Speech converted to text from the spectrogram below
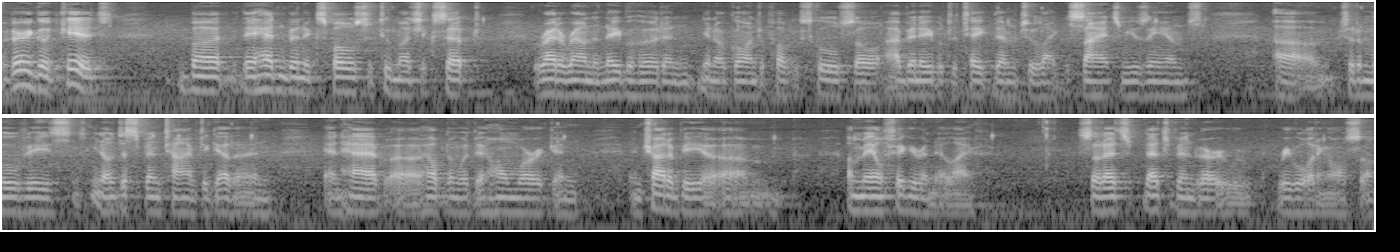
very good kids, but they hadn't been exposed to too much except right around the neighborhood and you know going to public schools. So i've been able to take them to like the science museums um, to the movies you know just spend time together and and have uh, help them with their homework and and try to be a, um, a male figure in their life. So that's that's been very re- rewarding also.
